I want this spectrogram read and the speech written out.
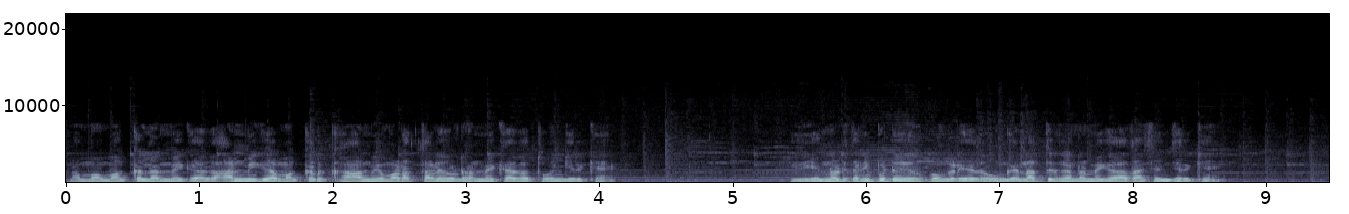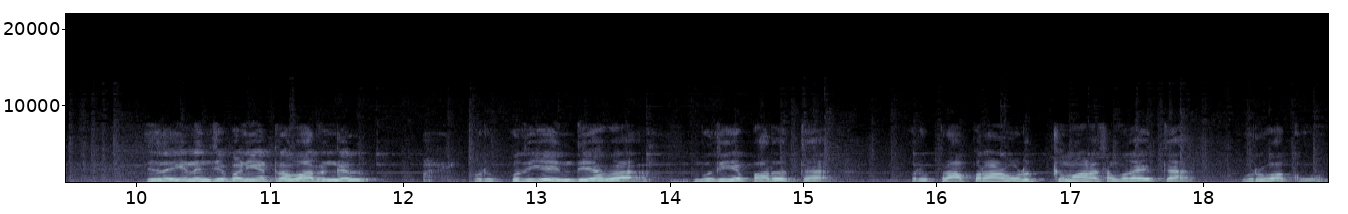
நம்ம மக்கள் நன்மைக்காக ஆன்மீக மக்களுக்கு ஆன்மீக மட நன்மைக்காக துவங்கியிருக்கேன். இது என்னுடைய தனிப்பட்ட விருப்பம் கிடையாது. உங்கள் எல்லாத்துக்கும் நன்மைக்காக தான் செஞ்சுருக்கேன். இதில் இணைஞ்சு பணியாற்ற வாருங்கள். ஒரு புதிய இந்தியாவை புதிய பாரதத்தை ஒரு ப்ராப்பரான ஒழுக்கமான சமுதாயத்தை உருவாக்குவோம்.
